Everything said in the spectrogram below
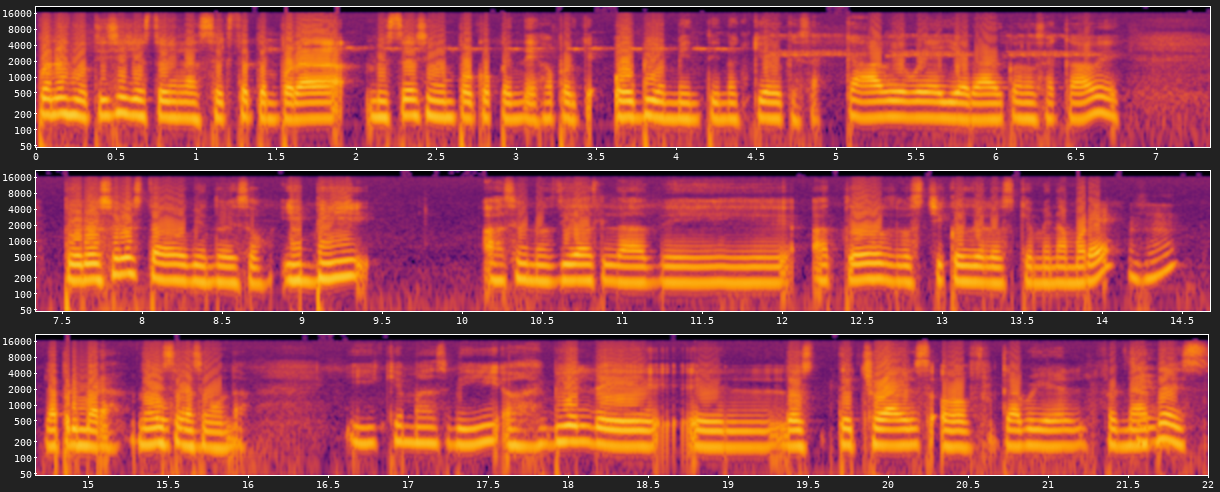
buenas noticias, ya estoy en la sexta temporada. Me estoy haciendo un poco pendeja porque obviamente no quiero que se acabe. Voy a llorar cuando se acabe. Pero solo he estado viendo eso. Y vi hace unos días la de a todos los chicos de los que me enamoré. La primera, no es Ok. la segunda. ¿Y qué más vi? Ah, vi el de el- los The Trials of Gabriel Fernández.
